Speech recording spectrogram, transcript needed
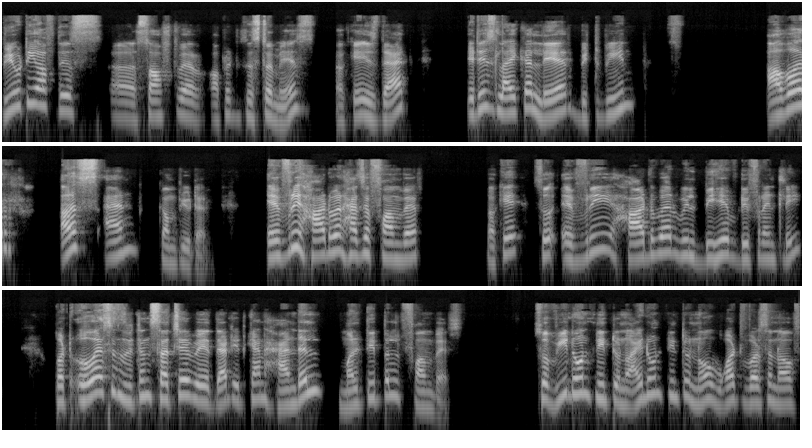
beauty of this uh, software operating system is okay is that it is like a layer between our us and computer every hardware has a firmware okay? So every hardware will behave differently but os is written such a way that it can handle multiple firmwares. So we don't need to know i don't need to know what version of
